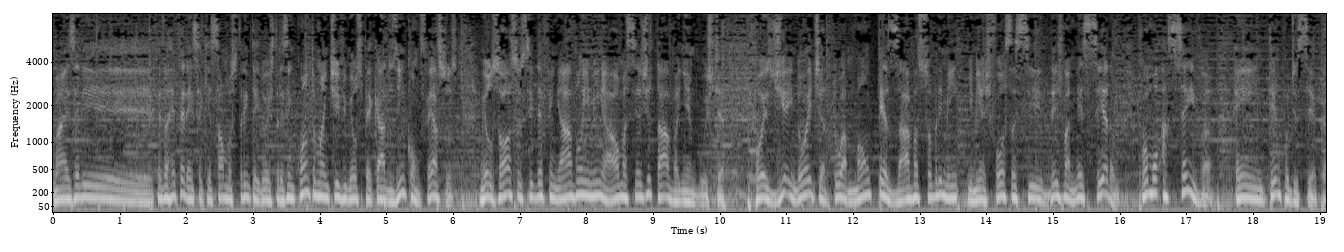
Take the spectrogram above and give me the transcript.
Mas ele fez a referência aqui, Salmos 32, 3. Enquanto mantive meus pecados inconfessos, meus ossos se definhavam e minha alma se agitava em angústia. Pois dia e noite a tua mão pesava sobre mim e minhas forças se desvaneceram como a seiva em tempo de seca.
